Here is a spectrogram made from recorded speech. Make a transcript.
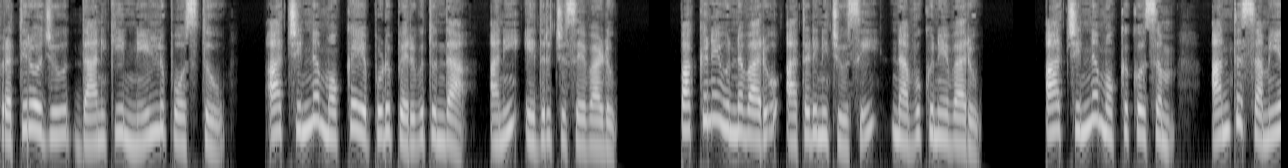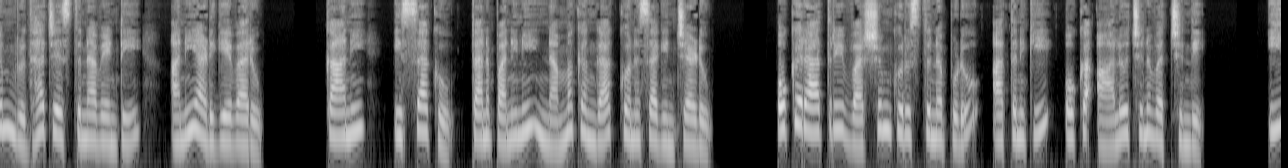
ప్రతిరోజూ దానికి నీళ్ళు పోస్తూ ఆ చిన్న మొక్క ఎప్పుడు పెరుగుతుందా? అని ఎదురుచూసేవాడు. పక్కనే ఉన్నవారు అతడిని చూసి నవ్వుకునేవారు. ఆ చిన్న మొక్క కోసం అంత సమయం వృధా చేస్తున్నావేంటి? అని అడిగేవారు. కాని ఇస్సాకు తన పనిని నమ్మకంగా కొనసాగించాడు. ఒక రాత్రి వర్షం కురుస్తున్నప్పుడు అతనికి ఒక ఆలోచన వచ్చింది. ఈ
